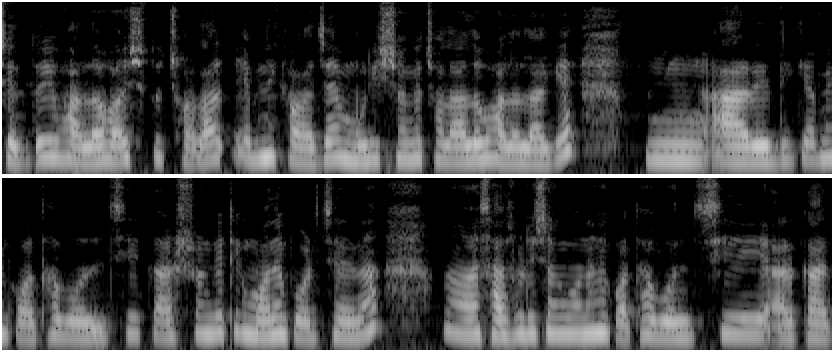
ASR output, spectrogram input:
সেদ্ধই ভালো হয়। শুধু ছোলা এমনি খাওয়া যায়, মুড়ির সঙ্গে ছোলা আলু ভালো লাগে। আর এদিকে আমি কথা বলছি, কার সঙ্গে ঠিক মনে পড়ছে না। শাশুড়ির সঙ্গে মনে হয় কথা বলছি আর কাজ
